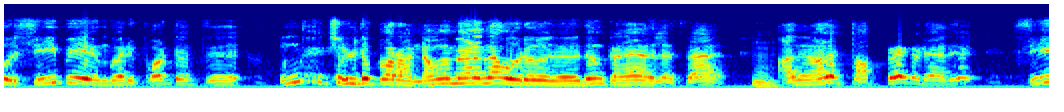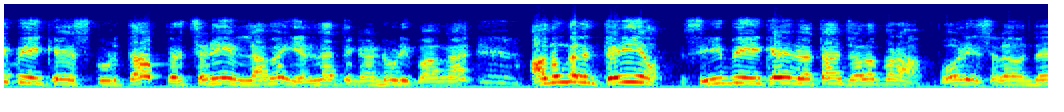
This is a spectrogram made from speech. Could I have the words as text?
ஒரு சிபிஐ என்கொயரி போட்டு உண்மையை சொல்லிட்டு போறான். நம்ம மேலதான் ஒரு இதுவும் கிடையாதுல்ல சார். அதனால தப்பே கிடையாது. சிபிஐ கேஸ் கொடுத்தா பிரச்சனையே இல்லாம எல்லாத்தையும் கண்டுபிடிப்பாங்க. அவங்களுக்கு தெரியும். சிபிஐக்கு இதைத்தான் சொல்ல போறான். போலீஸ்ல வந்து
